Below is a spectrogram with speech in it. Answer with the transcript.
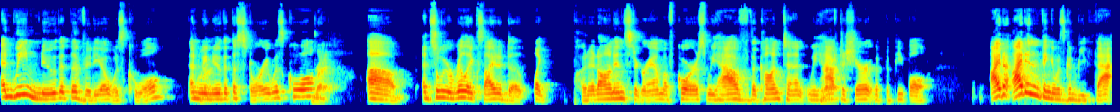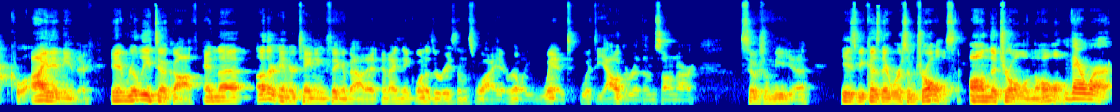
and we knew that the video was cool and we Right. knew that the story was cool. Right. Um, and so we were really excited to like put it on Instagram. Of course, we have the content, we have to share it with the people. I, d- I didn't think it was going to be that cool. I didn't either. It really took off. And the other entertaining thing about it, and I think one of the reasons why it really went with the algorithms on our social media, is because there were some trolls on the troll in the hole. There were.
